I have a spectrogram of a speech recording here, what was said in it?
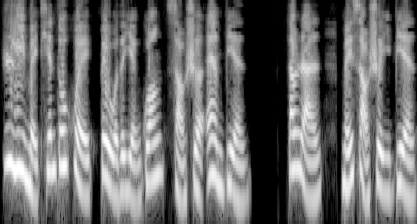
日历每天都会被我的眼光扫射 n 遍，当然每扫射一遍，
